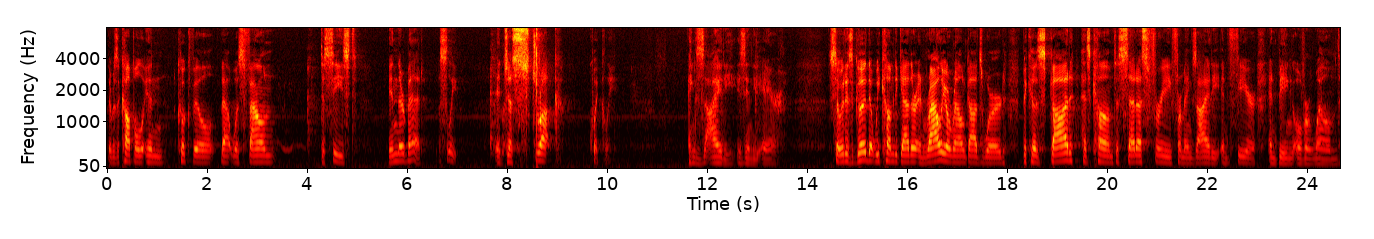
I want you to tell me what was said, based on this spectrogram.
There was a couple in Cookeville that was found deceased in their bed, asleep. It just struck quickly anxiety is in the air. So it is good that we come together and rally around God's word because God has come to set us free from anxiety and fear and being overwhelmed.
